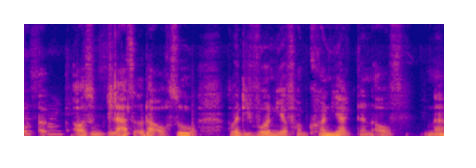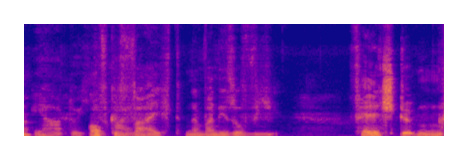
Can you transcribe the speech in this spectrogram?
Momentous wine. aus dem Glas oder auch so. Aber die wurden ja vom Cognac dann auf, ne? Ja, durch aufgeweicht. Und dann waren die so wie Feldstücken.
